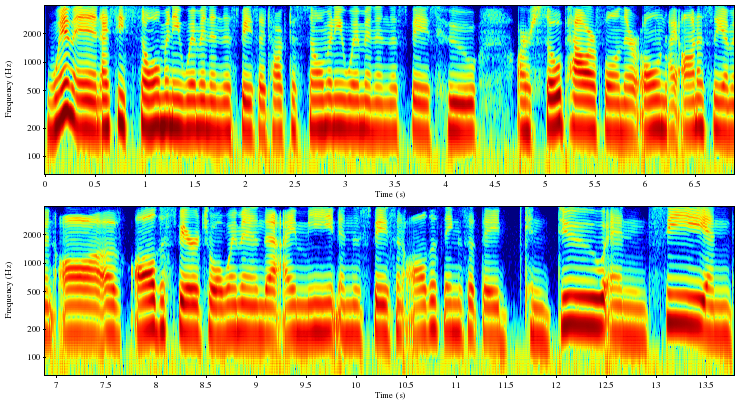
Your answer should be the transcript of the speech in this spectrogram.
women, I see so many women in this space. I talk to so many women in this space who are so powerful in their own. I honestly am in awe of all the spiritual women that I meet in this space and all the things that they can do and see and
